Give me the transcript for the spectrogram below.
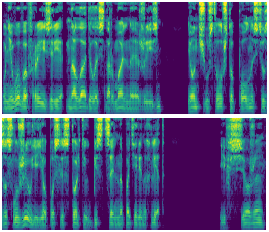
У него во Фрейзере наладилась нормальная жизнь, и он чувствовал, что полностью заслужил ее после стольких бесцельно потерянных лет. И все же...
